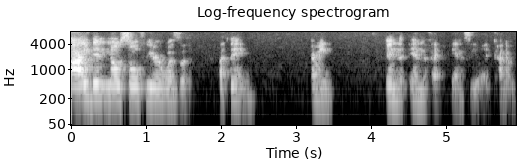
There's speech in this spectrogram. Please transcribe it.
I didn't know soul feeder was a, a thing. I mean, in the in the fantasy like kind of.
